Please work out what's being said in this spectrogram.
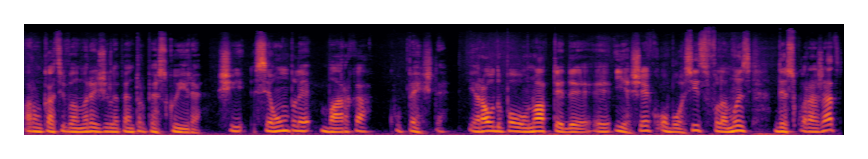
aruncați-vă mrejile pentru pescuire și se umple barca cu pește. Erau după o noapte de eșec, obosiți, flămânzi, descurajați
